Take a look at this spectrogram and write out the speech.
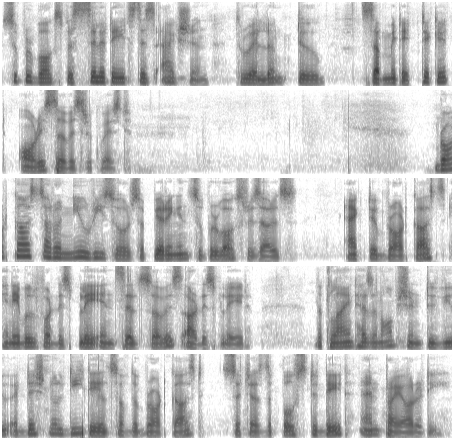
Superbox facilitates this action through a link to submit a ticket or a service request. Broadcasts are a new resource appearing in Superbox results. Active broadcasts enabled for display in self-service are displayed. The client has an option to view additional details of the broadcast, such as the posted date and priority.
